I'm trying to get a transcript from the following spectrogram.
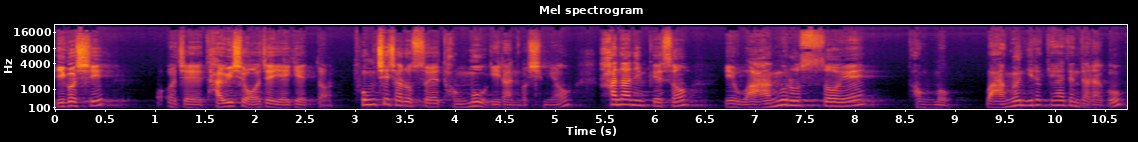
이것이 어제 다윗이 어제 얘기했던 통치자로서의 덕목이라는 것이며 하나님께서 이 왕으로서의 덕목 왕은 이렇게 해야 된다라고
